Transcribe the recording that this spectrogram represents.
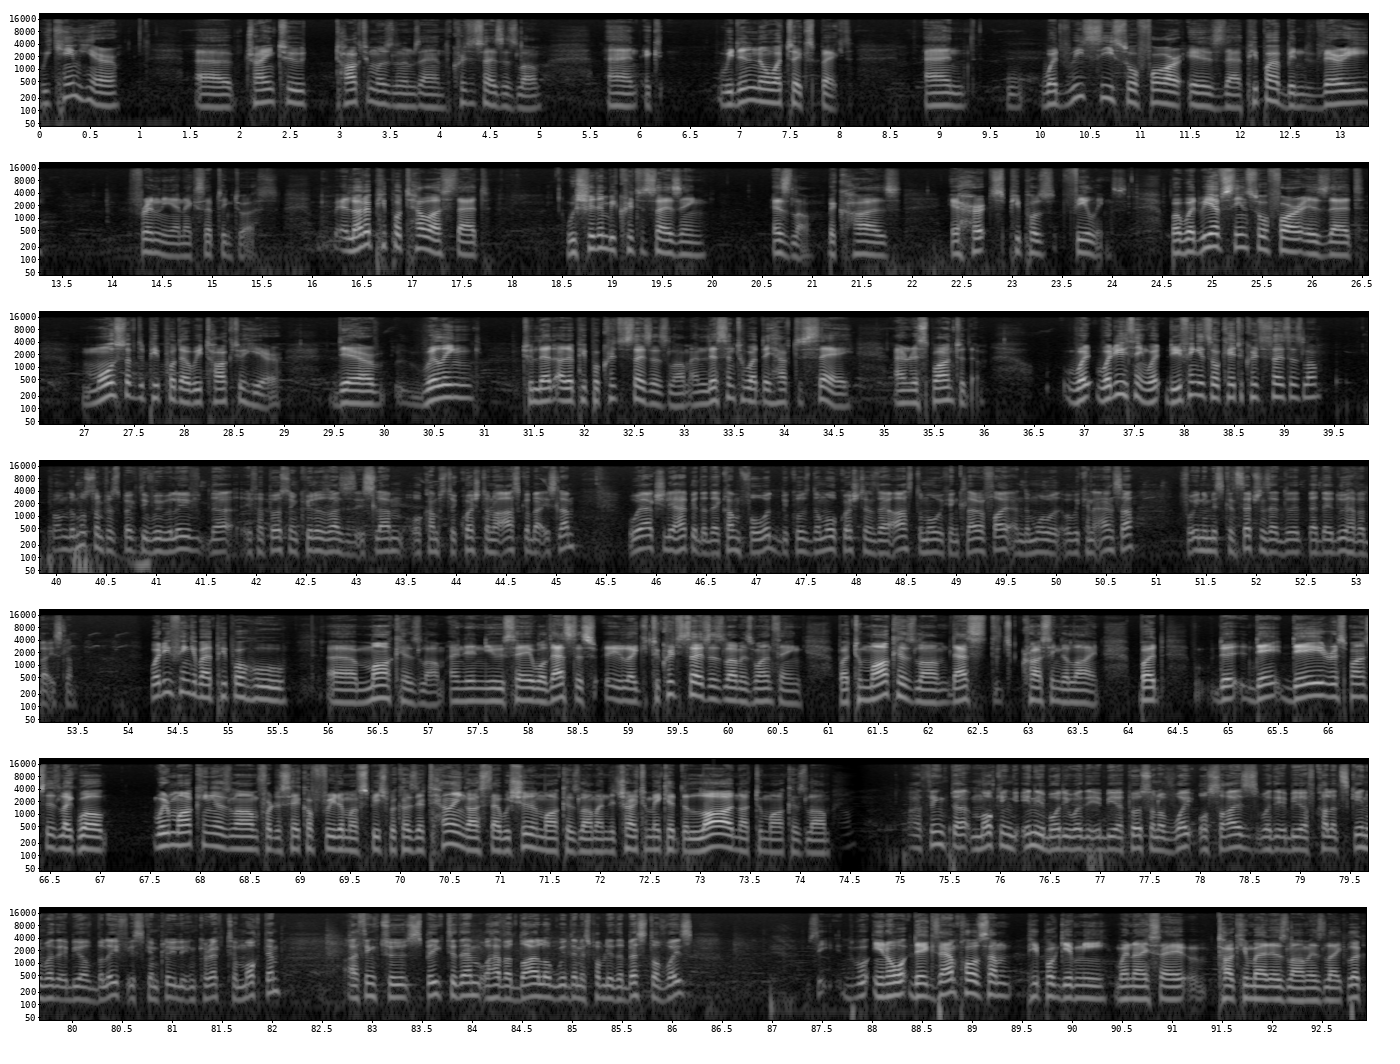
We came here uh, trying to talk to Muslims and criticize Islam, and we didn't know what to expect. And what we see so far is that people have been very friendly and accepting to us. A lot of people tell us that we shouldn't be criticizing Islam because it hurts people's feelings. But what we have seen so far is that most of the people that we talk to here, they're willing to let other people criticize Islam and listen to what they have to say and respond to them. What What do you think? What do you think it's okay to criticize Islam? From the Muslim perspective, we believe that if a person criticizes Islam or comes to question or ask about Islam, we're actually happy that they come forward because the more questions they ask, the more we can clarify and the more we can answer for any misconceptions that, that they do have about Islam. What do you think about people who uh, mock Islam and then you say, well, that's this like to criticize Islam is one thing, but to mock Islam that's crossing the line. But the they they response is like, well, we're mocking Islam for the sake of freedom of speech because they're telling us that we shouldn't mock Islam and they try to make it the law not to mock Islam. I think that mocking anybody, whether it be a person of weight or size, whether it be of colored skin, whether it be of belief, is completely incorrect to mock them. I think to speak to them or have a dialogue with them is probably the best of ways. See, you know, the example some people give me when I say talking about Islam is like, look,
